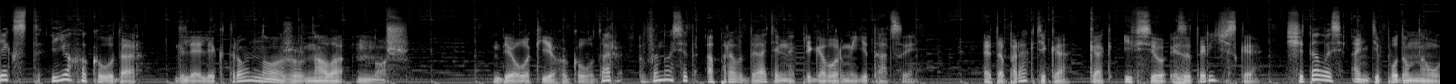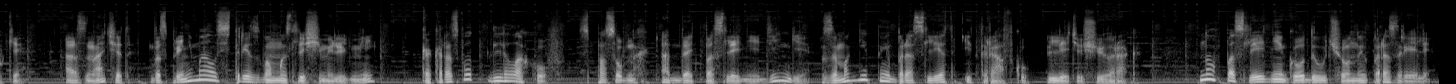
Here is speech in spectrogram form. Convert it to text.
Текст Йоха Калудар для электронного журнала «Нож». Биолог Йоха Калудар выносит оправдательный приговор медитации. Эта практика, как и все эзотерическое, считалась антиподом науки, а значит, воспринималась трезвомыслящими людьми как развод для лохов, способных отдать последние деньги за магнитный браслет и травку, лечащую рак. Но в последние годы ученые прозрели –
